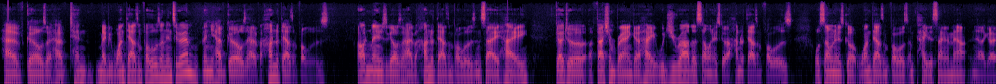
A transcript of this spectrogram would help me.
have girls that have 10, maybe 1,000 followers on Instagram. Then you have girls that have 100,000 followers. I'd manage the girls that have 100,000 followers and say, hey, go to a, a fashion brand, go, hey, would you rather someone who's got 100,000 followers or someone who's got 1,000 followers and pay the same amount? And they go,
